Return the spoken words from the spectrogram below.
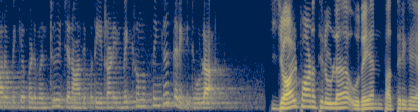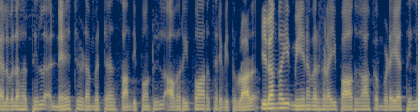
ஆரம்பிக்கப்படும் என்று ஜனாதிபதி ரணில் விக்ரமசிங்க தெரிவித்துள்ளார். யாழ்ப்பாணத்தில் உள்ள உதயன் பத்திரிகை அலுவலகத்தில் நேற்று இடம்பெற்ற சந்திப்பொன்றில் அவர் இவ்வாறு தெரிவித்துள்ளார். இலங்கை மீனவர்களை பாதுகாக்கும் விடயத்தில்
